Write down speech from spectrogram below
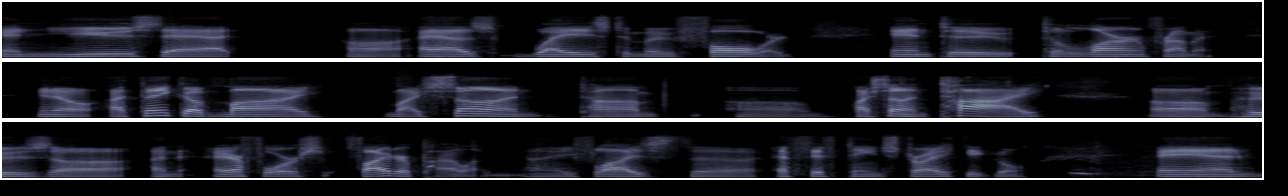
and use that uh, as ways to move forward and to to learn from it. You know, I think of my my son Tom, um, my son Ty, um, who's uh, an Air Force fighter pilot. Uh, he flies the F-15 Strike Eagle, and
